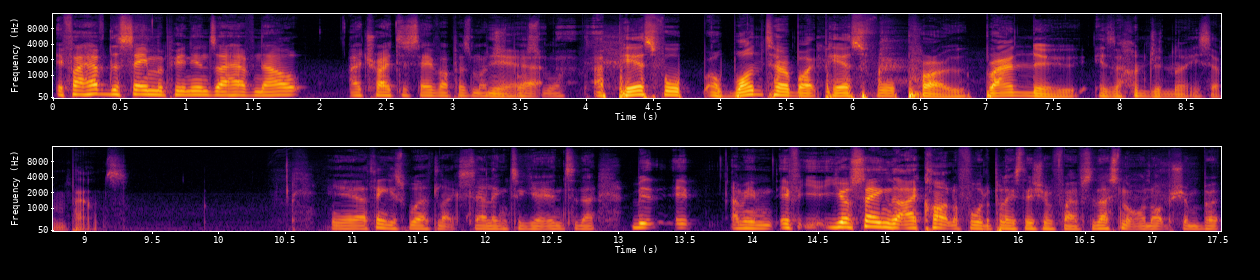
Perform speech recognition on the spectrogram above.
if I have the same opinions I have now, I try to save up as much Yeah. as possible. A PS4, a one terabyte PS4 Pro, brand new, is 197 pounds. Yeah, I think it's worth like selling to get into that. But it, I mean, if you're saying that I can't afford a PlayStation Five, so that's not an option. But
